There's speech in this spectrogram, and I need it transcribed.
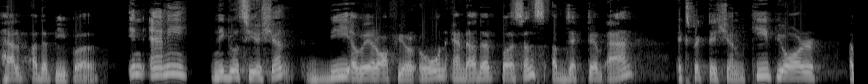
help other people. In any negotiation, be aware of your own and other person's objective and expectation. Keep your so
